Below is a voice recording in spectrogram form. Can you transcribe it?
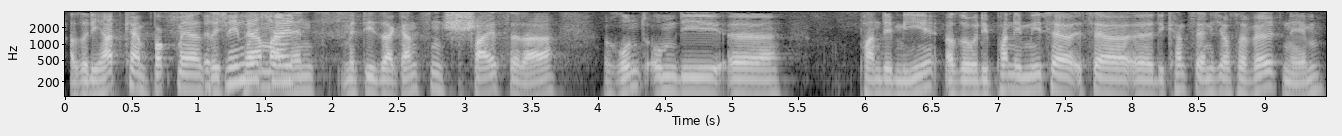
Also, die hat keinen Bock mehr, Es sich sich permanent mit dieser ganzen Scheiße da rund um die, äh, Pandemie. Also, die Pandemie ist ja, ist ja, äh, die kannst du ja nicht aus der Welt nehmen.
